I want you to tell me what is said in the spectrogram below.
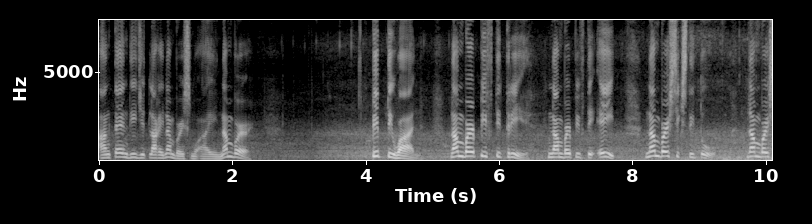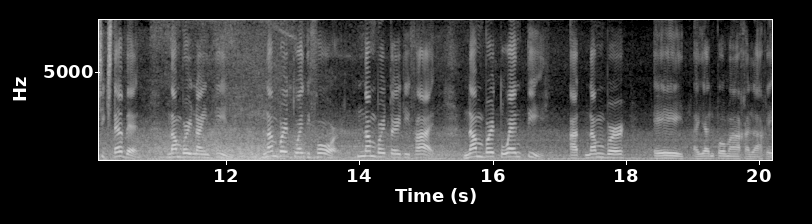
Ang 10-digit lucky numbers mo ay number 51, number 53, number 58, number 62, number 67, number 19, number 24, number 35, number 20, at number 8. Ayan po mga kalaki.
